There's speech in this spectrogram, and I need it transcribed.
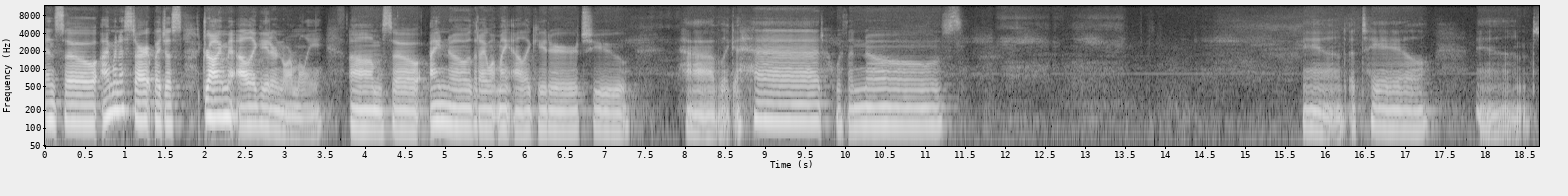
and so I'm gonna start by just drawing my alligator normally. Um, so I know that I want my alligator to have like a head with a nose and a tail and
